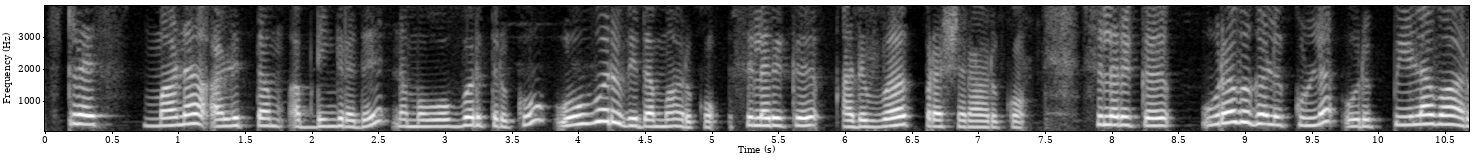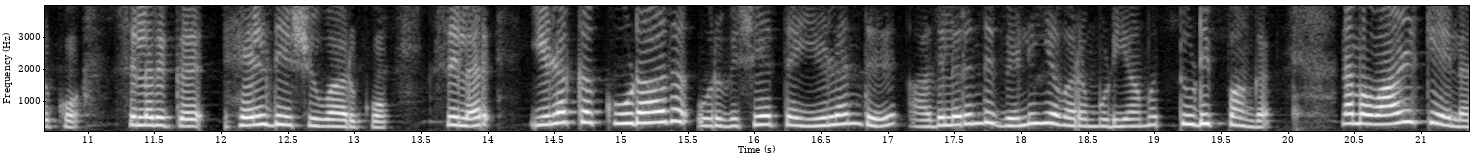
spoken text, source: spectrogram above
ஸ்ட்ரெஸ் மன அழுத்தம் அப்படிங்கிறது நம்ம ஒவ்வொருத்தருக்கும் ஒவ்வொரு விதமாக இருக்கும். சிலருக்கு அது ஒர்க் ப்ரெஷராக இருக்கும். சிலருக்கு உறவுகளுக்குள்ள ஒரு பிளவாக இருக்கும். சிலருக்கு ஹெல்த் இஷ்யூவாக இருக்கும். சிலர் இழக்கக்கூடாத ஒரு விஷயத்தை இழந்து அதிலிருந்து வெளியே வர முடியாமல் துடிப்பாங்க. நம்ம வாழ்க்கையில்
